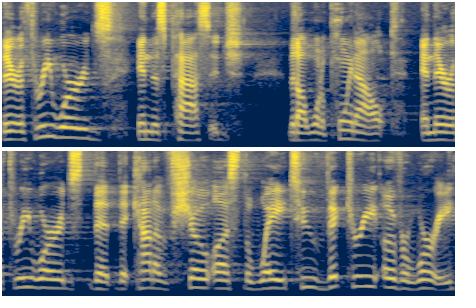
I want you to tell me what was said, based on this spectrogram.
There are three words in this passage that I want to point out and there are three words that, that kind of show us the way to victory over worry,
